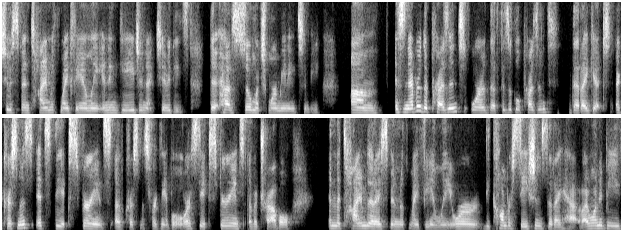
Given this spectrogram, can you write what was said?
to spend time with my family and engage in activities that have so much more meaning to me. Um, it's never the present or the physical present that I get at Christmas. It's the experience of Christmas, for example, or it's the experience of a travel and the time that I spend with my family or the conversations that I have. I want to be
